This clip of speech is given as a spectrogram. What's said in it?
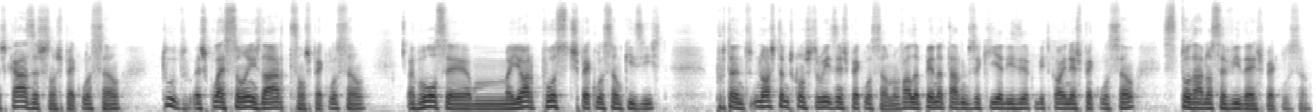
As casas são especulação. Tudo. As coleções de arte são especulação. A bolsa é o maior poço de especulação que existe. Portanto, nós estamos construídos em especulação. Não vale a pena estarmos aqui a dizer que Bitcoin é especulação se toda a nossa vida é especulação.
